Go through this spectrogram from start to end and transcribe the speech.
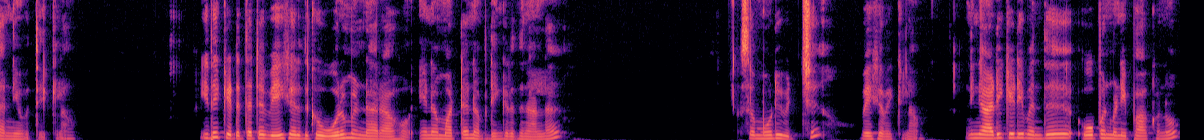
தண்ணி ஊற்றிக்கலாம் இது கிட்டத்தட்ட வேகிறதுக்கு ஒரு மணி நேரம் ஆகும். ஏன்னா மட்டன் அப்படிங்கிறதுனால. ஸோ மூடி வச்சு வேக வைக்கலாம். நீங்கள் அடிக்கடி வந்து ஓப்பன் பண்ணி பார்க்கணும்.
